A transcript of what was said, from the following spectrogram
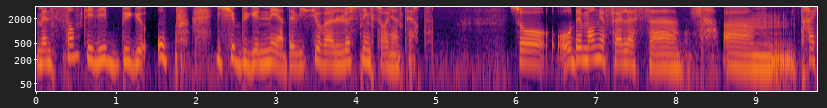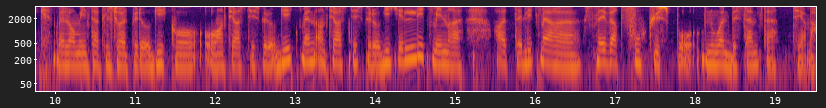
Men samtidig bygge opp, ikke bygge ned. Det viser å være løsningsorientert. Så, og det er mange felles uh, um, trekk mellom interkulturell pedagogikk og, og antirasistisk pedagogikk, men antirasistisk pedagogikk er litt mindre, har et litt mer snevert fokus på noen bestemte tema.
